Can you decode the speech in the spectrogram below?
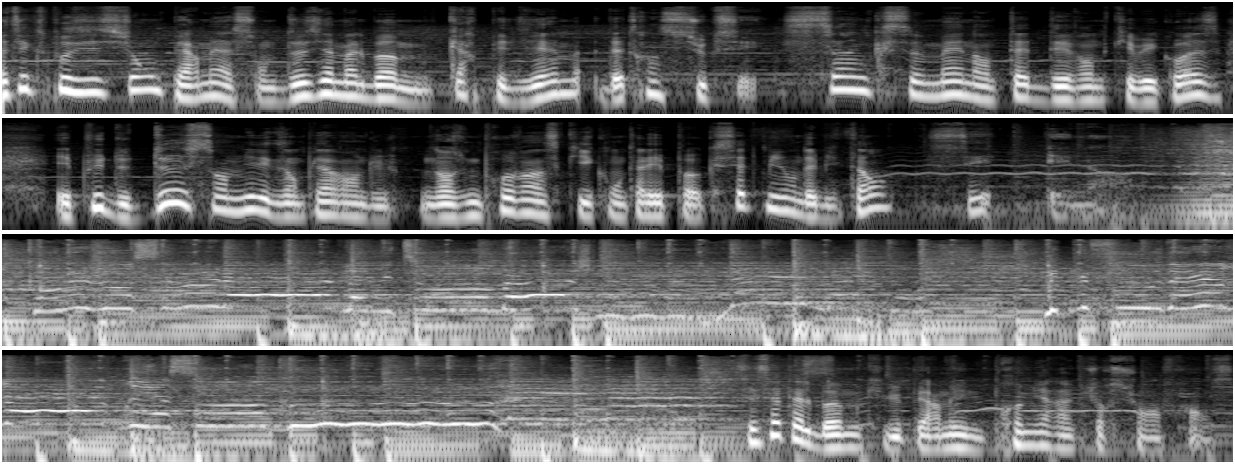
Cette exposition permet à son deuxième album Carpe Diem d'être un succès. Cinq semaines en tête des ventes québécoises et plus de 200 000 exemplaires vendus. Dans une province qui compte à l'époque 7 millions d'habitants, c'est énorme. C'est cet album qui lui permet une première incursion en France,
